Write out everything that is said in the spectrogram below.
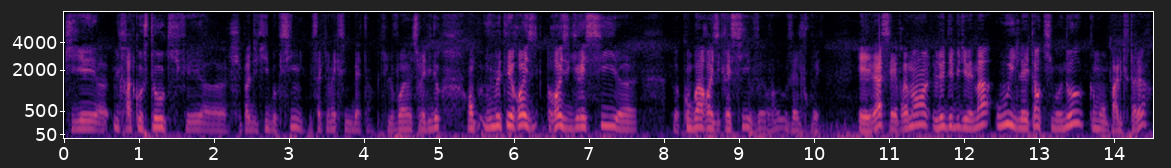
qui est euh, ultra costaud, qui fait, euh, je sais pas, du kickboxing. Mais c'est vrai que le mec, c'est une bête. hein. Tu le vois sur les vidéos. En- vous mettez Royce, Royce Gracie, combat Royce Gracie, vous, allez le trouver. Et là, c'est vraiment le début du MMA où il a été en kimono, comme on parlait tout à l'heure,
